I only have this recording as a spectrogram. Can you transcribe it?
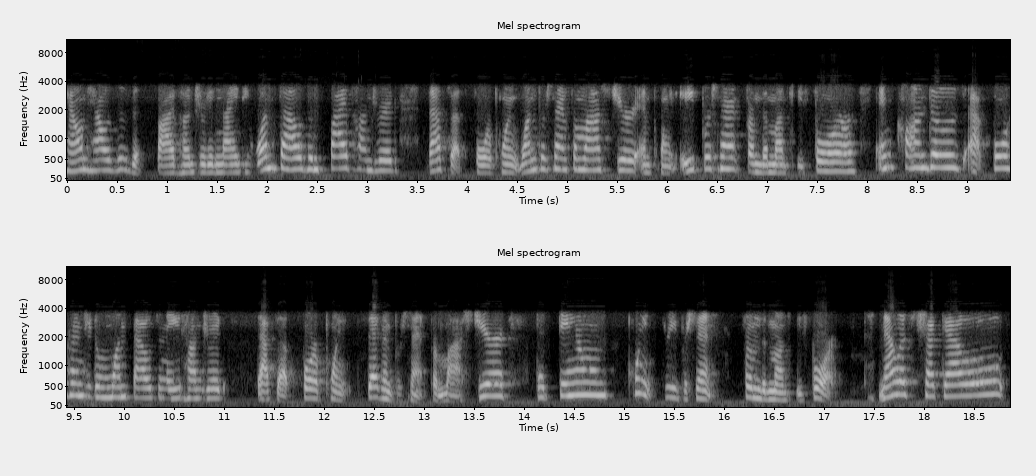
Townhouses at 591,500. That's up 4.1% from last year and 0.8% from the month before. And condos at 401,800. That's up 4.7% from last year, but down 0.3% from the month before. Now let's check out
